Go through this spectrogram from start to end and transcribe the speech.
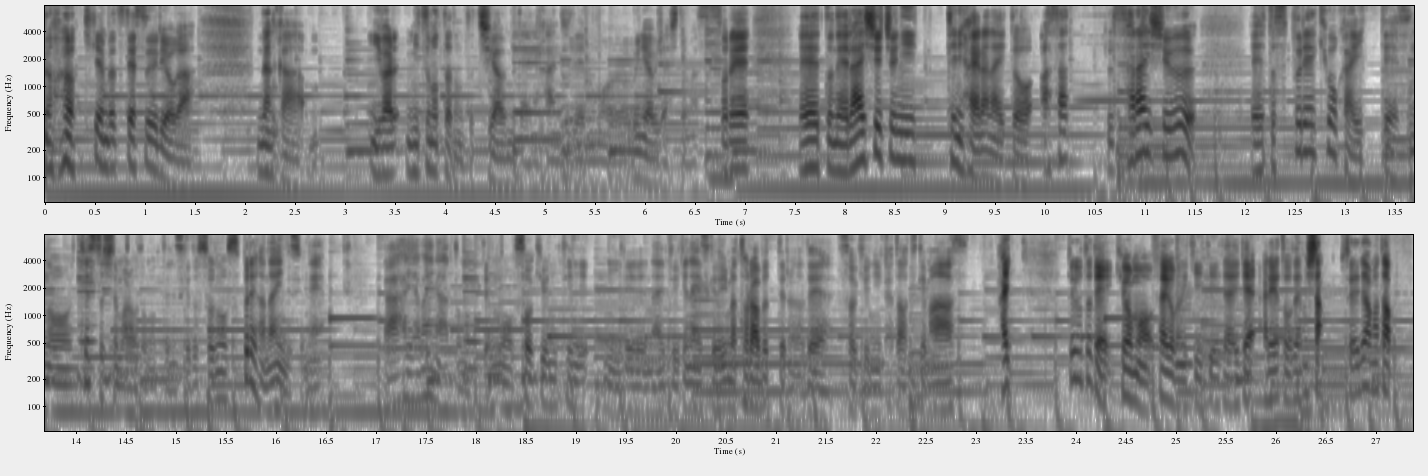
あの 危険物手数料がなんか言われ見積もったのと違うみたいな感じでもううにゃうにゃしてます。それえっ、ー、とね来週中に手に入らないと朝再来週えーと、スプレー協会行ってそのテストしてもらおうと思ってるんですけどそのスプレーがないんですよね。ああやばいなと思ってもう早急に手に入れないといけないんですけど今トラブってるので早急に型をつけます。はい。ということで今日も最後まで聴いていただいてありがとうございました。それではまた。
